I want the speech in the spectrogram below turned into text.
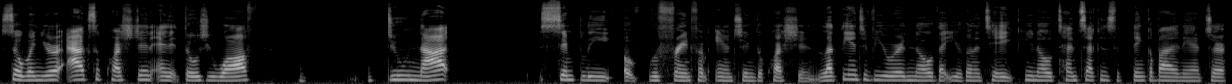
So when you're asked a question and it throws you off, do not simply uh, refrain from answering the question. Let the interviewer know that you're going to take, you know, 10 seconds to think about an answer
